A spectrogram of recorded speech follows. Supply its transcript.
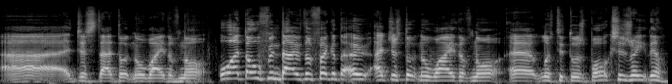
uh, just I don't know why they've not. Oh, a dolphin dive! They've figured it out. I just don't know why they've not uh, looted those boxes right there.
